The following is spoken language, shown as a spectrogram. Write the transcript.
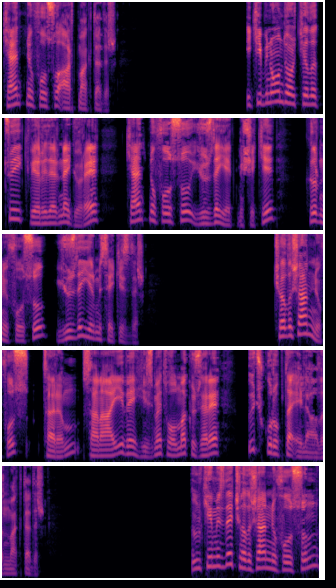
kent nüfusu artmaktadır. 2014 yılı TÜİK verilerine göre kent nüfusu %72, kır nüfusu %28'dir. Çalışan nüfus, tarım, sanayi ve hizmet olmak üzere üç grupta ele alınmaktadır. Ülkemizde çalışan nüfusun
